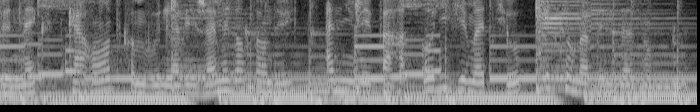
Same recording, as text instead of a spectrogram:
Le Next 40, comme vous ne l'avez jamais entendu, animé par Olivier Mathieu et Thomas Benzazon.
